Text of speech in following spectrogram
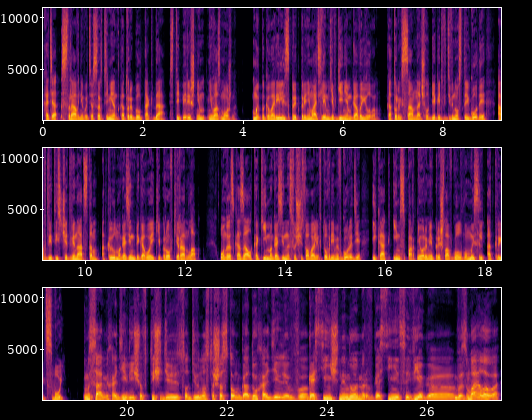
Хотя сравнивать ассортимент, который был тогда, с теперешним невозможно. Мы поговорили с предпринимателем Евгением Гавриловым, который сам начал бегать в 90-е годы, а в 2012-м открыл магазин беговой экипировки RunLab. Он рассказал, какие магазины существовали в то время в городе и как им с партнерами пришла в голову мысль открыть свой. Мы сами ходили еще в 1996 году, ходили в гостиничный номер в гостинице «Вега» в Измайлово,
